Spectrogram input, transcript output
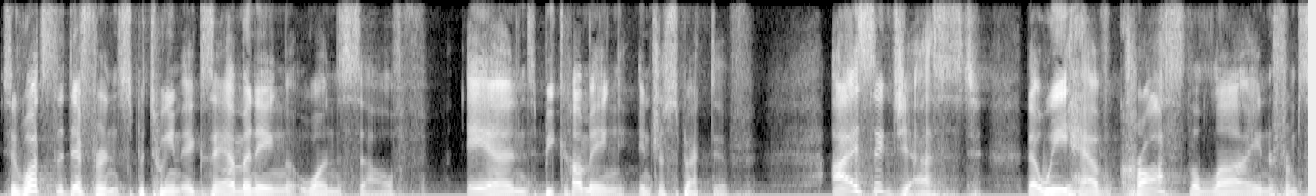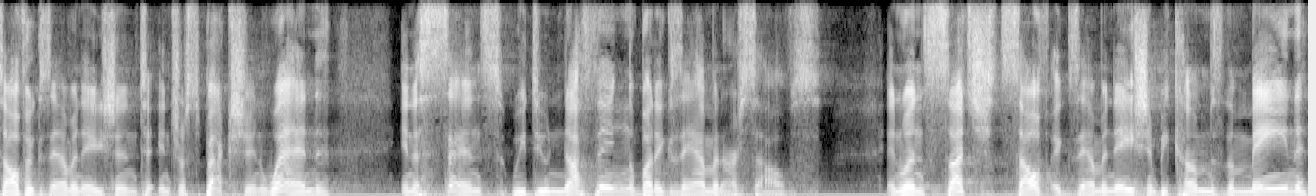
said, What's the difference between examining oneself and becoming introspective. I suggest that we have crossed the line from self examination to introspection when, in a sense, we do nothing but examine ourselves. And when such self examination becomes the main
